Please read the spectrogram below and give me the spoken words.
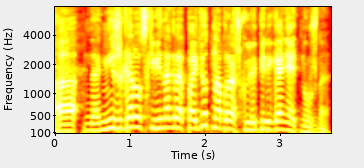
А, Нижегородский виноград пойдет на брашку или перегонять нужно?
